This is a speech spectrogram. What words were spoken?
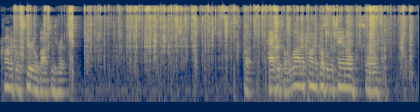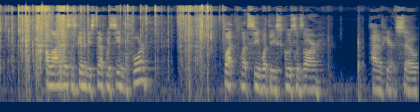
Chronicles cereal boxes ripped. Have ripped a lot of Chronicles on the channel, so a lot of this is going to be stuff we've seen before. But let's see what the exclusives are out of here. So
